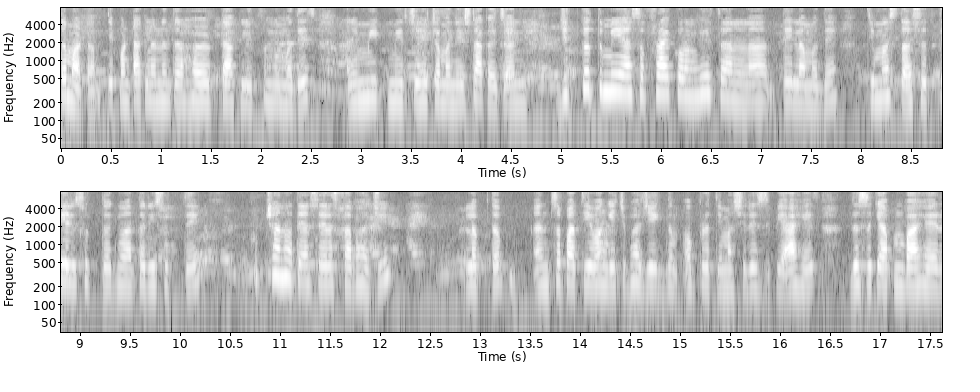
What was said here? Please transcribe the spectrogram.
टमाटर ते पण टाकल्यानंतर हळद टाकली फुन्नीमध्येच आणि मीठ मिरची ह्याच्यामध्येच टाकायचं. आणि जितकं तुम्ही असं फ्राय करून घ्यायचाल ना तेलामध्ये ती मस्त असं तेल सुटतं किंवा तरी सुटते. खूप छान होते असे रस्ता भाजी लपतप. आणि चपाती वांग्याची भाजी एकदम अप्रतिम अशी रेसिपी आहेच. जसं की आपण बाहेर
